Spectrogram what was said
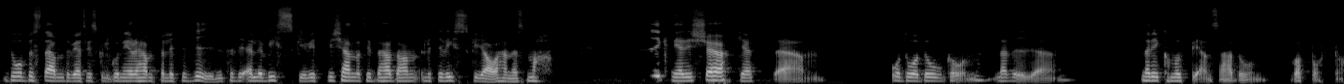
då bestämde vi att vi skulle gå ner och hämta lite vin, vi, eller whisky. Vi, vi kände att vi behövde ha lite whisky, jag och hennes man. Vi gick ner i köket eh, och då dog hon. När vi, eh, när vi kom upp igen så hade hon gått bort. Då.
